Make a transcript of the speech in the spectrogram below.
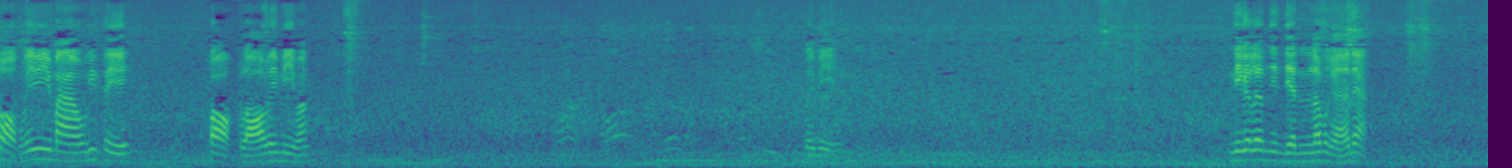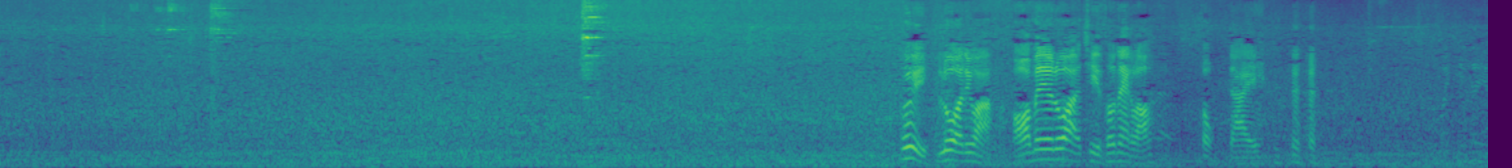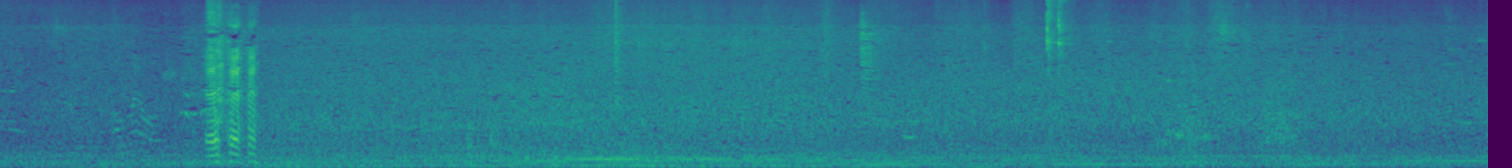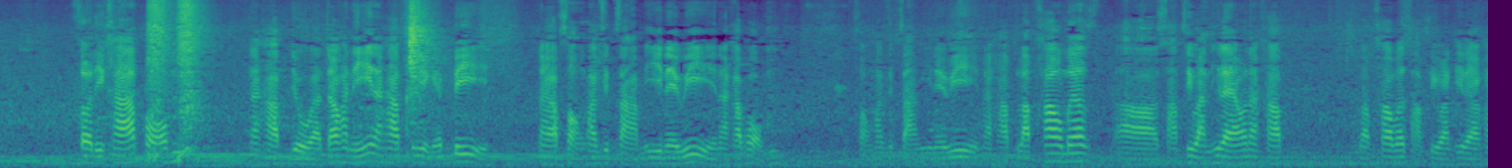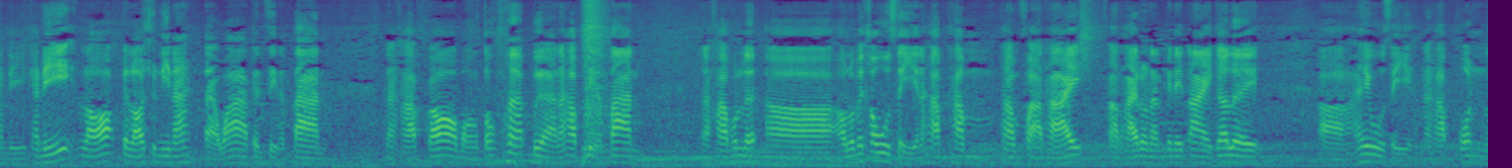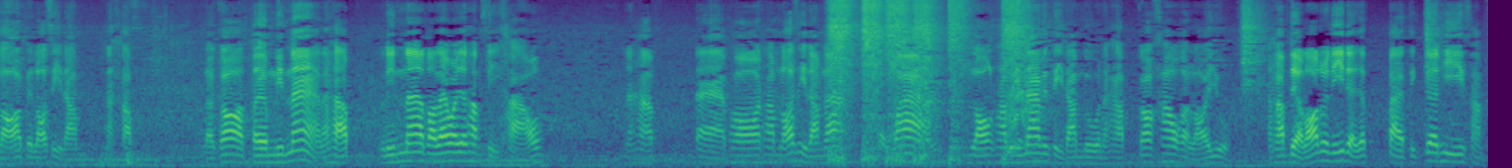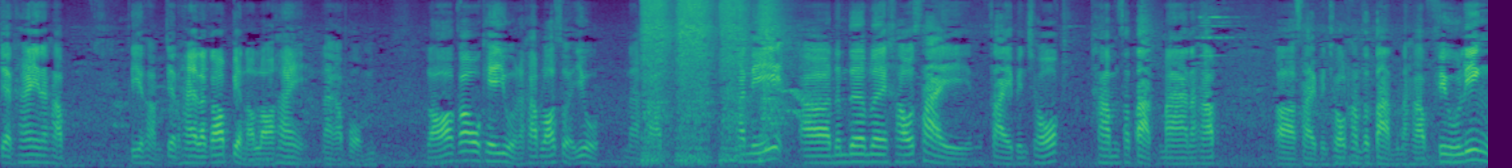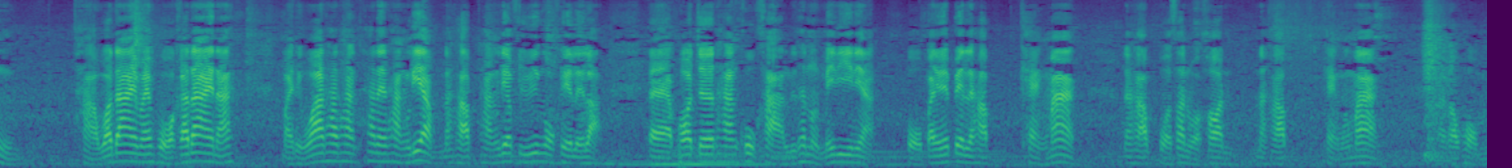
ปอกไม่มีมาพี่ซีปอกล้อไม่มีมั้งไม่มี นี่ก็เริ่มเย็นๆแล้วเหมือนกันเนี่ยเฮ้ยรั่วดีกว่า อ๋อ ไม่ได้รั่ว ฉีดโซแนกเหรอ ตกใจ ไม่คิดได้ยังไงเอาไม่ออกอีก เออ สวัสดีครับผมนะครับ อยู่กับเจ้าคันนี้นะครับ Civic FB นะครับ 2013 e Navy นะครับผม 2013 e Navy นะครับ รับเข้าเมื่อสามสี่วันที่แล้วนะครับ รับเข้าเมื่อสามสี่วันที่แล้วคันนี้ คันนี้ล้อเป็นล้อชุดนี้นะ แต่ว่าเป็นสีน้ำตาลนะครับ ก็บอกตรงว่าเบื่อนะครับสีน้ำตาลนะครับเพราะเลเออเอารถไปเข้าอู่สีนะครับทำทำฝาท้ายฝาท้ายตรงนั้นไม่ได้ใต้ก็เลยให้อู่สีนะครับพ่นล้อเป็นล้อสีดำนะครับ แล้วก็เติมลิ้นหน้านะครับ ลิ้นหน้าตอนแรกว่าจะทำสีขาวนะครับ แต่พอทำล้อสีดำแล้วผมว่า ลองทำลิ้นหน้าเป็นสีดำดูนะครับ ก็เข้ากับล้ออยู่นะครับ เดี๋ยวล้อตัวนี้เดี๋ยวจะแปะติ๊กเกอร์ทีสามเจ็ดให้นะครับทีสามเจ็ดให้แล้วก็เปลี่ยนอาล้อให้นะครับผมล้อก็โอเคอยู่นะครับล้อสวยอยู่นะครับคันนี้เอ่อเดิมๆเลยเขาใส่ใส่เป็นโชคทำสตัดมานะครับใส่เป็นโชคทำสตัดนะครับฟิลลิ่งถามว่าได้ไหมผมว่าก็ได้นะ หมายถึงว่าถ้าถ้าถาในทางเรียบนะครับ ทางเรียบฟิลลิ่งโอเคเลยล่ะ แต่พอเจอทางขูขาหรือถนนไม่ดีเนี่ย โหไปไม่เป็นเลยครับ แข็งมากนะครับ หัวสั่นหัวคอนนะครับ แข็งมากๆนะครับผม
